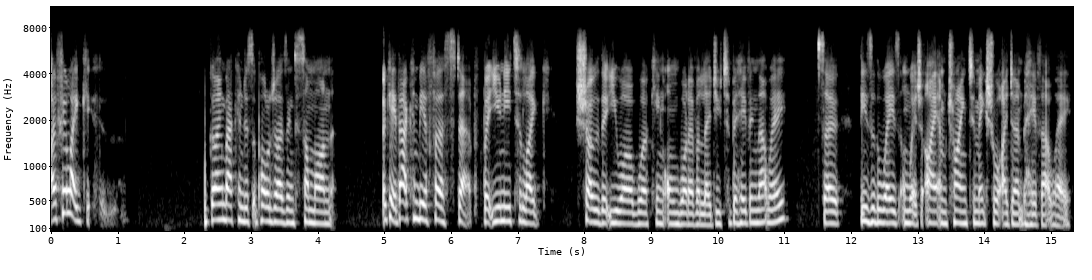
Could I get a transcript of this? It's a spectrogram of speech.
I feel like going back and just apologizing to someone, okay, that can be a first step, but you need to like show that you are working on whatever led you to behaving that way. So these are the ways in which I am trying to make sure I don't behave that way.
